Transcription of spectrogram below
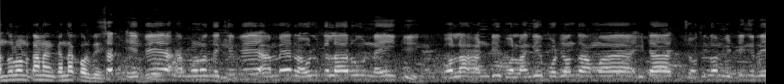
আন্দোলন কানা কেনা করবে স্যার এবে আপনার দেখবে আমি রাউরকেলারু নেইকি কলাহান্ডি বলাঙ্গীর পর্যন্ত আমি এটা চতুর্থ মিটিংরে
